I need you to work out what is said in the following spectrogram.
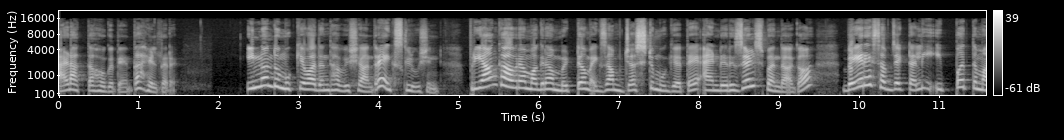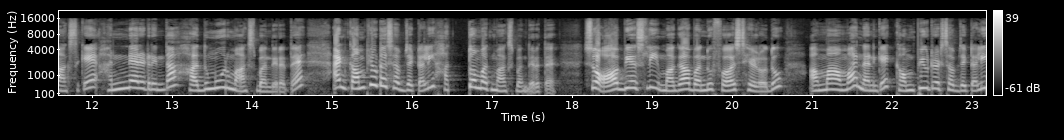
ಆ್ಯಡ್ ಆಗ್ತಾ ಹೋಗುತ್ತೆ ಅಂತ ಹೇಳ್ತಾರೆ. ಇನ್ನೊಂದು ಮುಖ್ಯವಾದಂತಹ ವಿಷಯ ಅಂದರೆ ಎಕ್ಸ್ಕ್ಲೂಷನ್ ಪ್ರಿಯಾಂಕಾ ಅವರ ಮಗನ ಮಿಡ್ ಟರ್ಮ್ ಎಕ್ಸಾಮ್ ಜಸ್ಟ್ ಮುಗಿಯುತ್ತೆ ಆ್ಯಂಡ್ ರಿಸಲ್ಟ್ಸ್ ಬಂದಾಗ ಬೇರೆ ಸಬ್ಜೆಕ್ಟಲ್ಲಿ ಇಪ್ಪತ್ತು ಮಾರ್ಕ್ಸ್ಗೆ ಹನ್ನೆರಡರಿಂದ ಹದಿಮೂರು ಮಾರ್ಕ್ಸ್ ಬಂದಿರುತ್ತೆ ಆ್ಯಂಡ್ ಕಂಪ್ಯೂಟರ್ ಸಬ್ಜೆಕ್ಟಲ್ಲಿ ಹತ್ತೊಂಬತ್ತು ಮಾರ್ಕ್ಸ್ ಬಂದಿರುತ್ತೆ. ಸೊ ಆಬ್ವಿಯಸ್ಲಿ ಮಗ ಬಂದು ಫಸ್ಟ್ ಹೇಳೋದು, ಅಮ್ಮ ಅಮ್ಮ, ನನಗೆ ಕಂಪ್ಯೂಟರ್ ಸಬ್ಜೆಕ್ಟಲ್ಲಿ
